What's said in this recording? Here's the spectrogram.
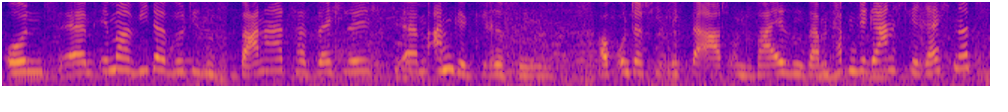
Und ähm, immer wieder wird dieses Banner tatsächlich ähm, angegriffen auf unterschiedlichste Art und Weisen. Damit hatten wir gar nicht gerechnet.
